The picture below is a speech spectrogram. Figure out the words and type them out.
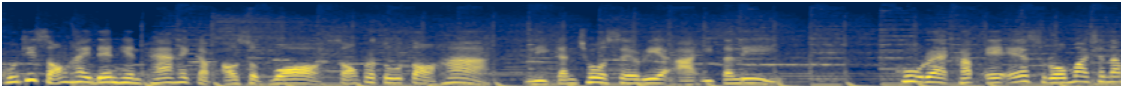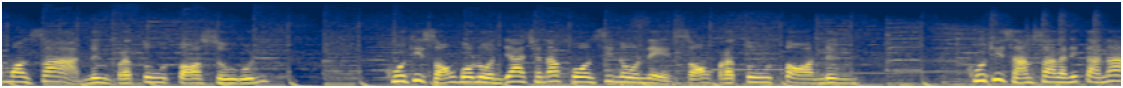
คู่ที่ 2 ไฮเดนเฮนแพ้ให้กับอัลสบวอร์2ประตูต่อ 5 ลีกันโชเซเรียอาอิตาลี คู่แรกครับ AS โรมาชนะมอนซา1 ประตูต่อ 0 คู่ที่ 2 โบโลญญาชนะโฟนซิโนเน2ประตูต่อ 1 คู่ที่ 3 ซาลานิตาน่า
